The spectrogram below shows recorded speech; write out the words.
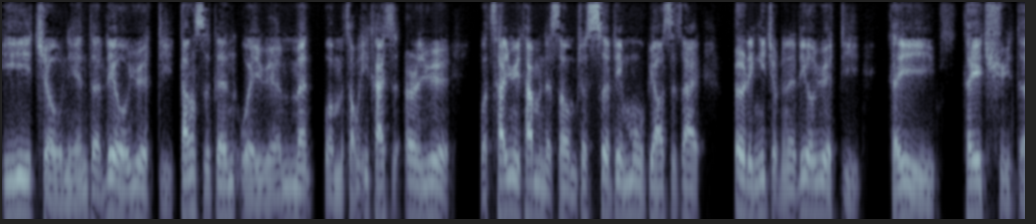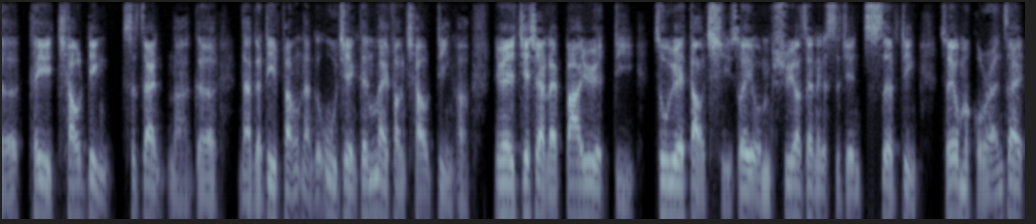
一九年的六月底，当时跟委员们，我们从一开始二月我参与他们的时候，我们就设定目标是在二零一九年的六月底。可以可以取得，可以敲定是在哪个哪个地方，哪个物件跟卖方敲定哈。因为接下来八月底租约到期，所以我们需要在那个时间设定。所以我们果然在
